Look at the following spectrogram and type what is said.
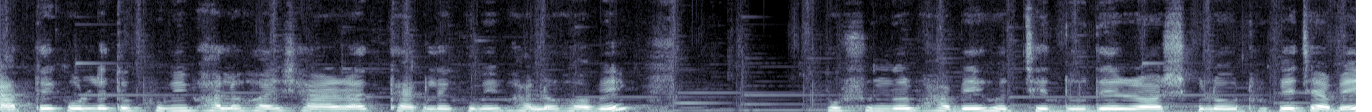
রাতে করলে তো খুবই ভালো হয় সারা রাত থাকলে খুবই ভালো হবে। খুব সুন্দরভাবে হচ্ছে দুধের রসগুলো ঢুকে যাবে।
